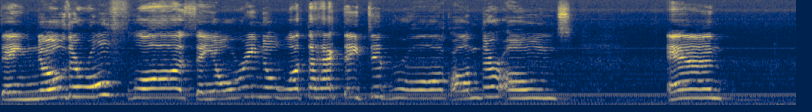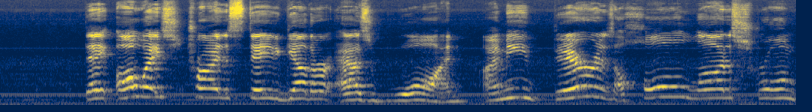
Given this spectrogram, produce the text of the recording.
they know their own flaws. They already know what the heck they did wrong on their own. And they always try to stay together as one. I mean, there is a whole lot of strong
